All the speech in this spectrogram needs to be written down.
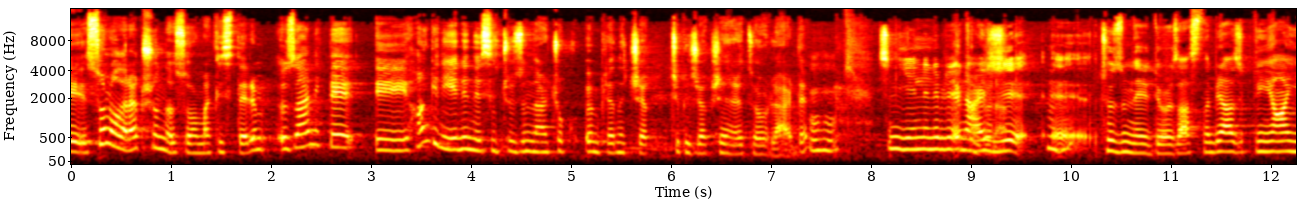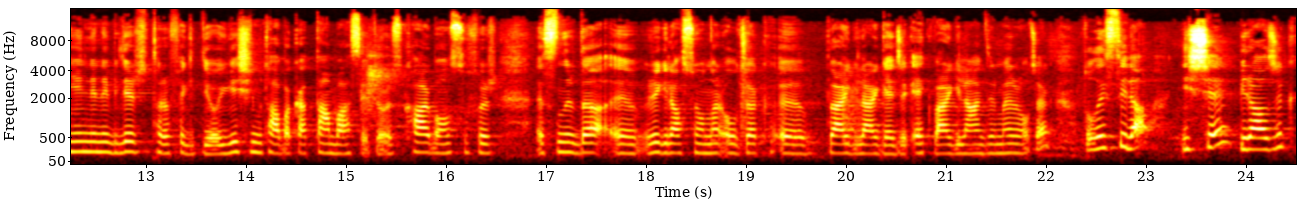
E, son olarak şunu da sormak isterim. Özellikle e, hangi yeni nesil çözümler çok ön plana çık- çıkacak jeneratörlerde? Şimdi yenilenebilir Yakın enerji e, çözümleri diyoruz aslında. Birazcık dünya yenilenebilir tarafa gidiyor. Yeşil mutabakattan bahsediyoruz. Karbon sıfır, e, sınırda e, regülasyonlar olacak, e, vergiler gelecek, ek vergilendirmeler olacak. Dolayısıyla işe birazcık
